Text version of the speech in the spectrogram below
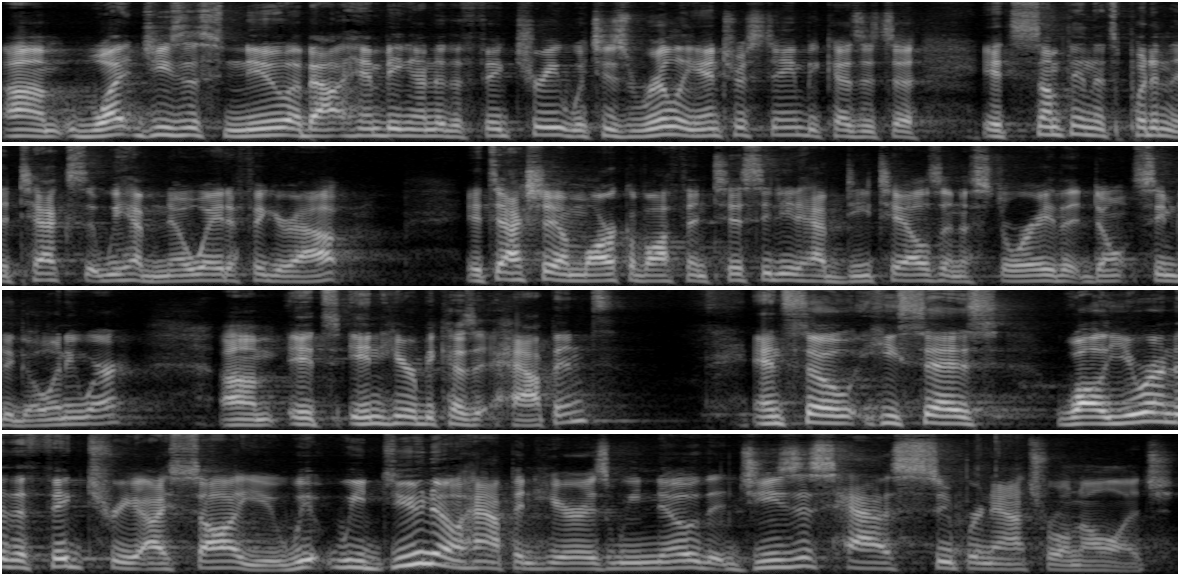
um, what Jesus knew about him being under the fig tree, which is really interesting because it's, a, it's something that's put in the text that we have no way to figure out. It's actually a mark of authenticity to have details in a story that don't seem to go anywhere. Um, it's in here because it happened. And so he says, While you were under the fig tree, I saw you. We, we do know happened here is we know that Jesus has supernatural knowledge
